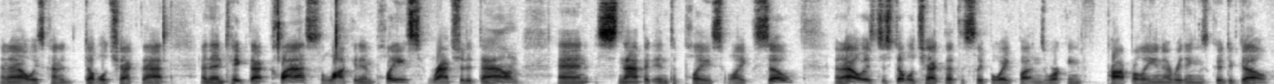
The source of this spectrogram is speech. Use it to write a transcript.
And I always kind of double check that. And then take that clasp, lock it in place, ratchet it down, and snap it into place like so. And I always just double check that the sleep awake button's working properly and everything's good to go.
